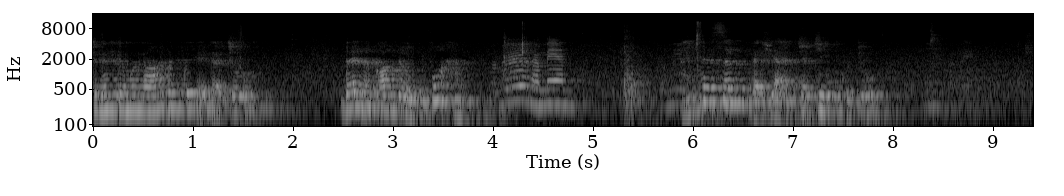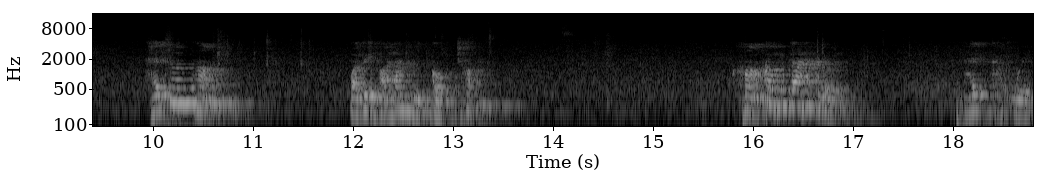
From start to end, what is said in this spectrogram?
cho nên tôi mới nói với quý vị đại Chúa đây là con đường phước hạnh Amen. hãy hết sức để dành cho chim của Chúa. Hãy thương họ bởi vì họ đang bị cột trói họ không ra được. Hãy cầu nguyện.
